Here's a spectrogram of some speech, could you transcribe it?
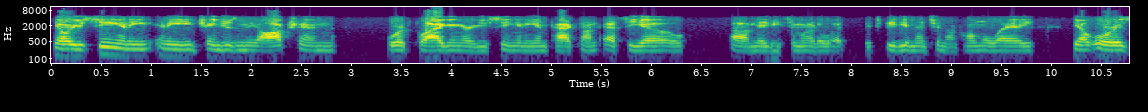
You know, are you seeing any changes in the auction worth flagging? Are you seeing any impact on SEO, maybe similar to what Expedia mentioned on HomeAway? You know, or is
